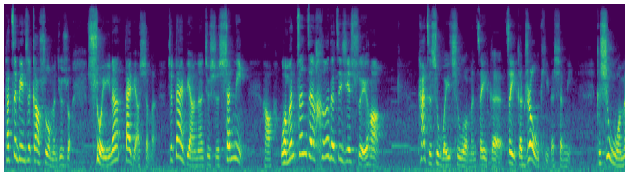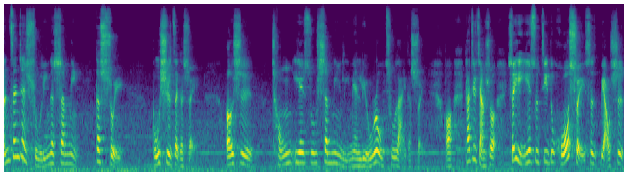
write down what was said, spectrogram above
他这边是告诉我们，就是说水呢代表什么？就代表呢就是生命。好，我们真正喝的这些水哈，它只是维持我们这个这个肉体的生命。可是我们真正属灵的生命的水，不是这个水，而是从耶稣生命里面流露出来的水。哦，他就讲说，所以耶稣基督活水是表示。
